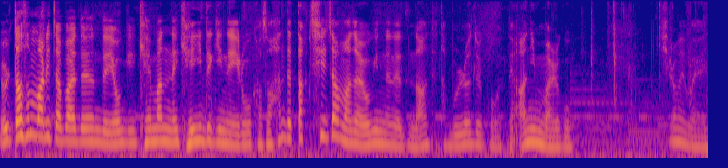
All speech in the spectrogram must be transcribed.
15마리 잡아야 되는데 여기 개 많네 개 이득이네 이러고 가서 한 대 딱 치자마자 여기 있는 애들 나한테 다 몰려들 것 같아 아님 말고 실험해봐야지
